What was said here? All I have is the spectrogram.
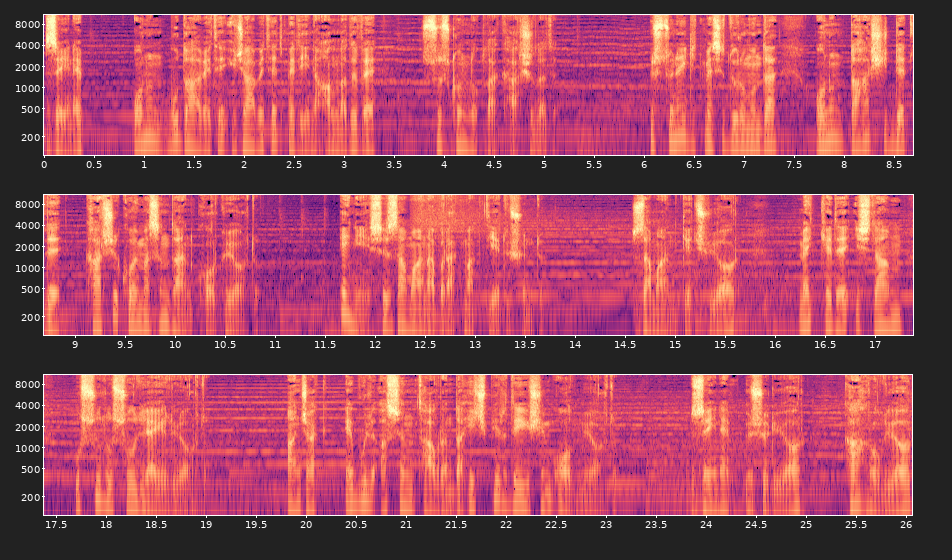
Zeynep, onun bu davete icabet etmediğini anladı ve suskunlukla karşıladı. Üstüne gitmesi durumunda onun daha şiddetle karşı koymasından korkuyordu. En iyisi zamana bırakmak diye düşündü. Zaman geçiyor, Mekke'de İslam usul usul yayılıyordu. Ancak Ebul As'ın tavrında hiçbir değişim olmuyordu. Zeynep üzülüyor, kahroluyor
